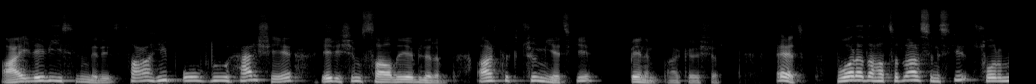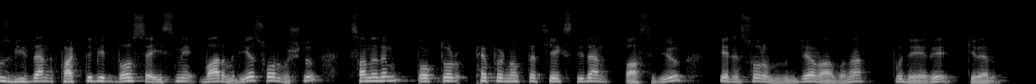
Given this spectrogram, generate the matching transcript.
ailevi isimleri, sahip olduğu her şeye erişim sağlayabilirim. Artık tüm yetki benim arkadaşlar. Evet, bu arada hatırlarsınız ki sorumuz bizden farklı bir dosya ismi var mı diye sormuştu. Sanırım drpepper.txt'den bahsediyor. Gelin sorumuzun cevabına bu değeri girelim.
